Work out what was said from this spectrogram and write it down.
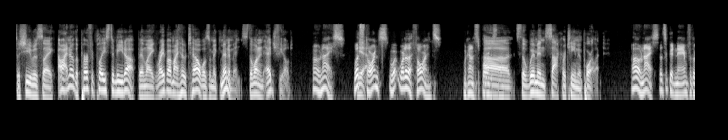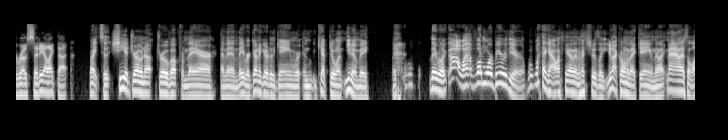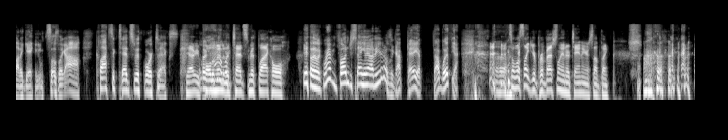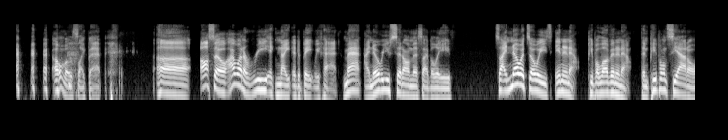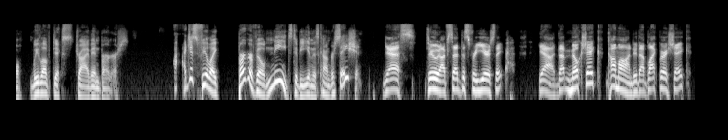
So she was like, "Oh, I know the perfect place to meet up." And like right by my hotel was a McMenamins, the one in Edgefield. Oh, nice. What's yeah. Thorns? What, what are the Thorns? What kind of sport uh, It's the women's soccer team in Portland. Oh, nice. That's a good name for the Rose City. I like that. Right. So she had drove up, drove up from there, and then they were going to go to the game, and we kept doing, you know me, like they were like, "Oh, we'll have one more beer with you. We'll, we'll hang out with you." And then she was like, "You're not going to that game." And they're like, "Nah, there's a lot of games." So I was like, "Ah, classic Ted Smith vortex." Yeah, you pulled like, him into the Ted Smith black hole. Yeah, they're like, "We're having fun, just hanging out here." I was like, "Okay, I'm with you." Uh, it's almost like you're professionally entertaining or something. almost like that. Uh, also, I want to reignite a debate we've had. Matt, I know where you sit on this. I believe so I know it's always in and out. People love in and out. Then people in Seattle, we love Dick's drive in burgers. I, I just feel like Burgerville needs to be in this conversation. Yes. Dude, I've said this for years. They yeah, that milkshake, come on, dude. That blackberry shake,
